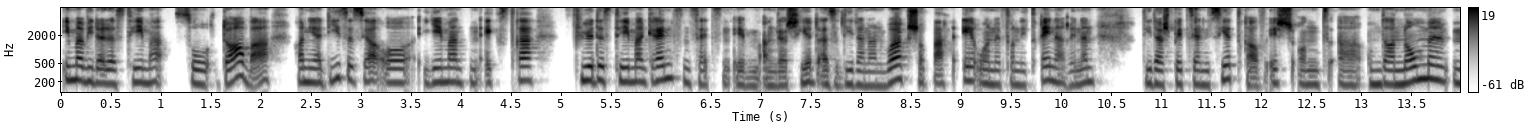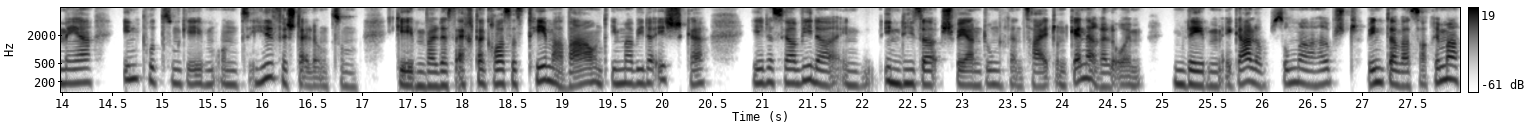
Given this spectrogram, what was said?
immer wieder das Thema so da war, haben ja dieses Jahr auch jemanden extra für das Thema Grenzen setzen eben engagiert, also die dann einen Workshop macht, eh ohne von den Trainerinnen, die da spezialisiert drauf ist und äh, um da nochmal mehr Input zum geben und Hilfestellung zum geben, weil das echt ein großes Thema war und immer wieder ist, gell? jedes Jahr wieder in, in dieser schweren, dunklen Zeit und generell auch im, im Leben, egal ob Sommer, Herbst, Winter, was auch immer,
